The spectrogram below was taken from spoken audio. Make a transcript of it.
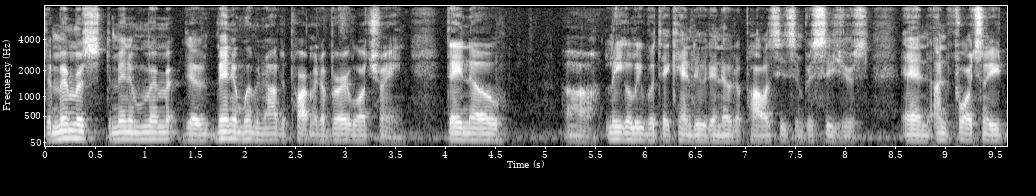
The members, the men and women, the men and women in our department are very well trained. They know uh, legally what they can do. They know the policies and procedures. And unfortunately,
